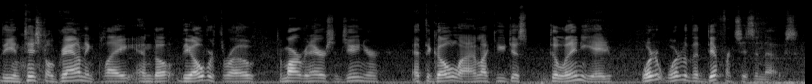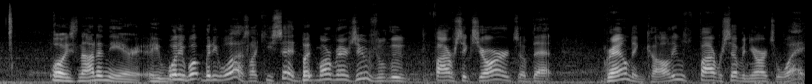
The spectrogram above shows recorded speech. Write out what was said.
the intentional grounding play, and the the overthrow to Marvin Harrison Jr. at the goal line, like you just delineated? What are, what are the differences in those? Well, he's not in the area. He, Well, he, but he was, like you said. But Marvin Harrison Jr. was within five or six yards of that grounding call. He was five or seven yards away.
